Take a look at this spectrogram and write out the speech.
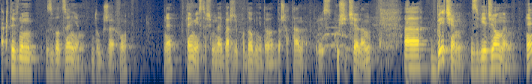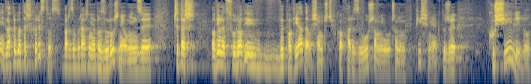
aktywnym zwodzeniem do grzechu. Nie? W tym jesteśmy najbardziej podobni do, do szatana, który jest kusicielem, a byciem zwiedzionym. Nie? I dlatego też Chrystus bardzo wyraźnie rozróżniał między, czy też o wiele surowiej wypowiadał się przeciwko faryzeuszom i uczonym w piśmie, którzy kusili lud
